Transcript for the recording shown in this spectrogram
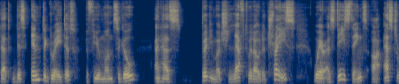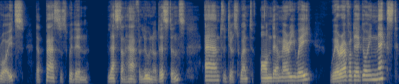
that disintegrated a few months ago and has pretty much left without a trace, whereas these things are asteroids that passes within less than half a lunar distance and just went on their merry way wherever they're going next.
